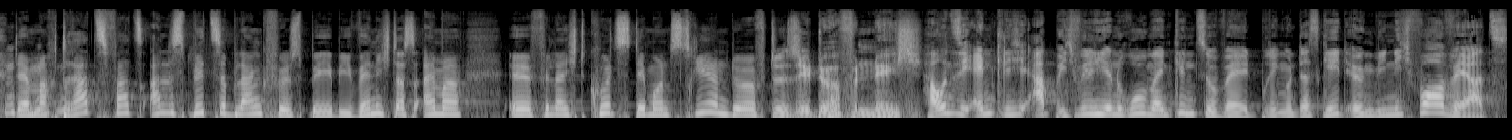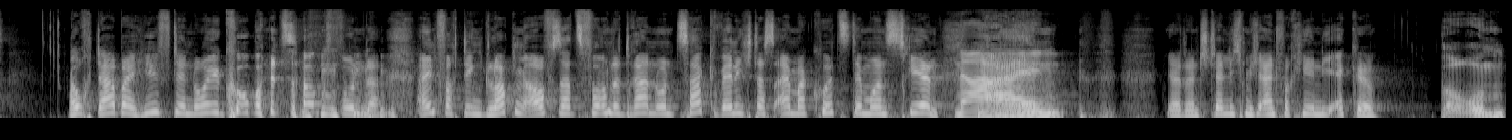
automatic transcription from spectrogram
Der macht ratzfatz alles blitzeblank fürs Baby. Wenn ich das einmal äh, vielleicht kurz demonstrieren dürfte. Sie dürfen nicht. Hauen sie endlich ab. Ich will hier in Ruhe mein Kind zur Welt bringen und das geht irgendwie nicht vorwärts. Auch dabei hilft der neue Kobold-Saugwunder. Einfach den Glockenaufsatz vorne dran und zack, wenn ich das einmal kurz demonstrieren. Nein. Ja, dann stelle ich mich einfach hier in die Ecke. Warum?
